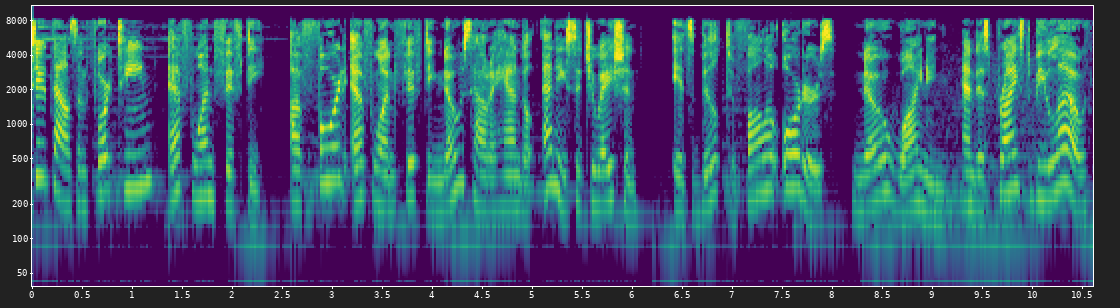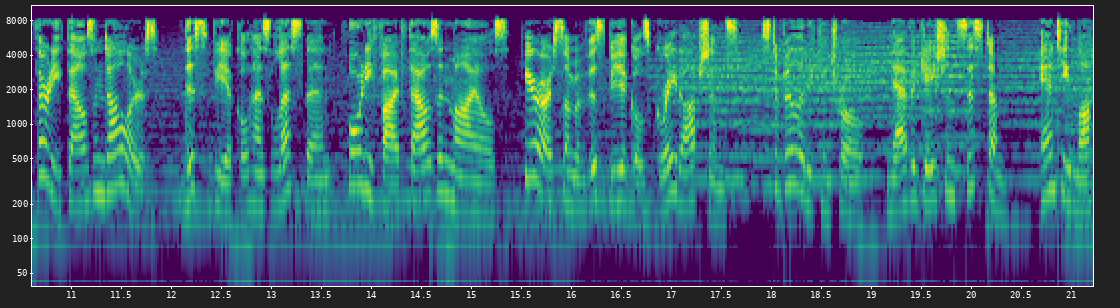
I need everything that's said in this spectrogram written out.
2014 F-150. A Ford F-150 knows how to handle any situation. It's built to follow orders, no whining, and is priced below $30,000. This vehicle has less than 45,000 miles. Here are some of this vehicle's great options. Stability control, navigation system, anti-lock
